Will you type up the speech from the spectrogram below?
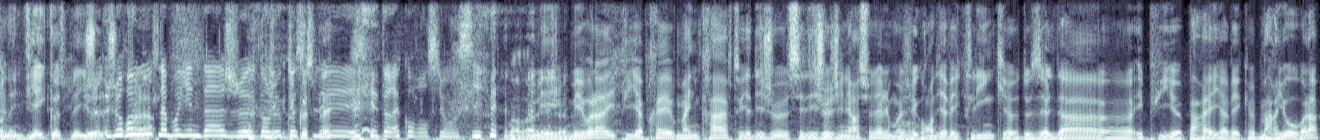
On a une vieille cosplay. Je, je remonte la moyenne d'âge dans le cosplay, et dans la convention aussi. Non, non, mais, mais, voilà. Et puis après Minecraft, il y a des jeux, c'est des jeux générationnels. Moi j'ai grandi avec Link euh, de Zelda euh, et puis pareil avec Mario, voilà.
